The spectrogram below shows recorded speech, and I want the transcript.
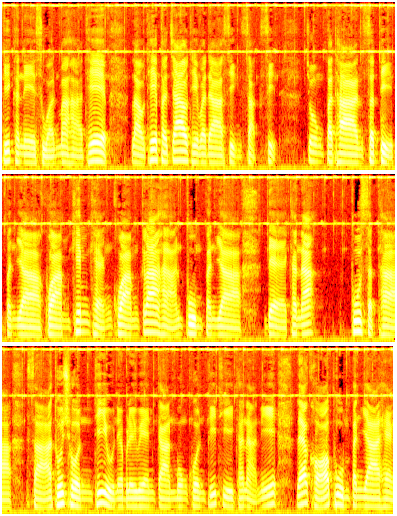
พิคเนศวรมหาเทพ เหล่าเทพเจ้าเทวดาสิ่งศักดิ์สิทธิ์ จงประทานสติปัญญา ความเข้มแข็งความกล้าหาญภูมิปัญญา แด่คณะ ผู้ศรัทธาสาธุชนที่อยู่ในบริเวณการมงคลพิธีขณะนี้ และขอภูมิปัญญาแห่ง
